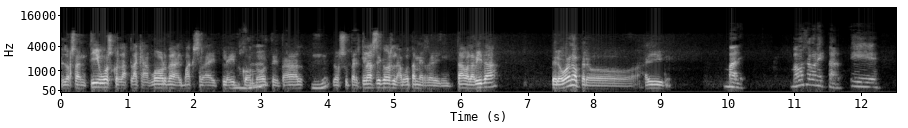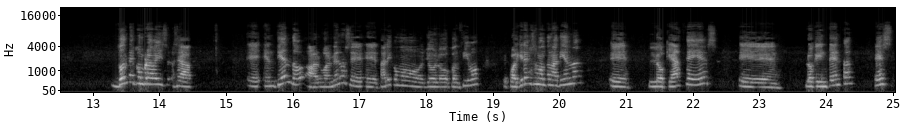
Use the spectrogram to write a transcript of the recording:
los antiguos con la placa gorda, el backslide plate, Ajá. cordote y tal, Sí. los superclásicos, la bota me reventaba la vida. Pero bueno, pero ahí Vale. Vamos a conectar. Eh, ¿Dónde comprabais? O sea, eh, entiendo, o al menos eh, eh, tal y como yo lo concibo, cualquiera que se monta una tienda, lo que hace es, eh, lo que intenta es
